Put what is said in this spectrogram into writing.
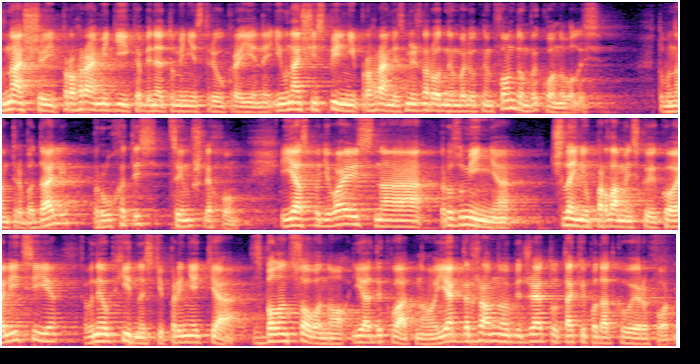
в нашій програмі дій Кабінету міністрів України і в нашій спільній програмі з Міжнародним валютним фондом, виконувалися. Тому нам треба далі рухатись цим шляхом. І я сподіваюся на розуміння членів парламентської коаліції в необхідності прийняття збалансованого і адекватного як державного бюджету, так і податкової реформи.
